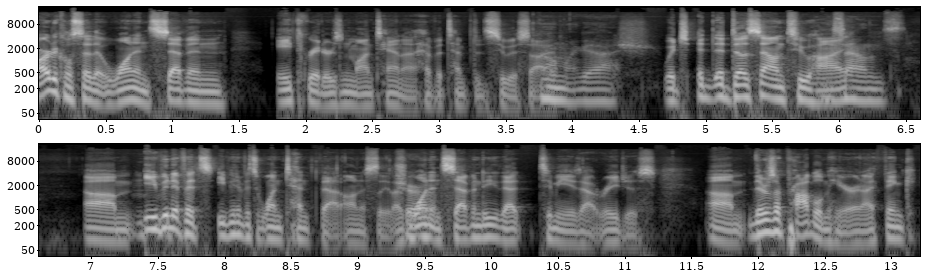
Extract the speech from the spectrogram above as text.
article said that one in seven eighth graders in Montana have attempted suicide, Oh my gosh. which it, it does sound too high. Sounds Um, even if it's even if it's one tenth that, honestly, like Sure. one in seventy, that to me is outrageous. Um, there's a problem here, and I think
